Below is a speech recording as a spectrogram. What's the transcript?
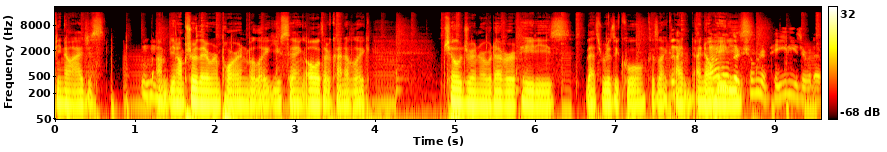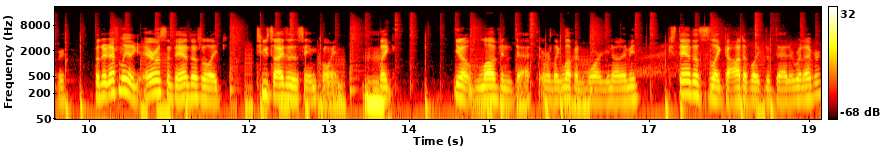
you know I just Mhm. I'm you know I'm sure they were important, but like you saying oh they're kind of like children or whatever of Hades. That's really cool because like The- I I know I don't know if they're Hades. children of Hades or whatever, but they're definitely like Eros and Thanatos are like two sides of the same coin. Mhm. Like, you know, love and death, or like love and war. You know what I mean? 'Cause Thanatos is like god of like the dead or whatever.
